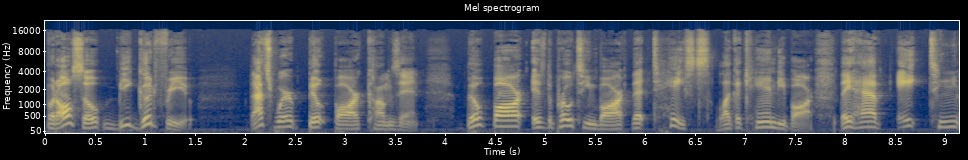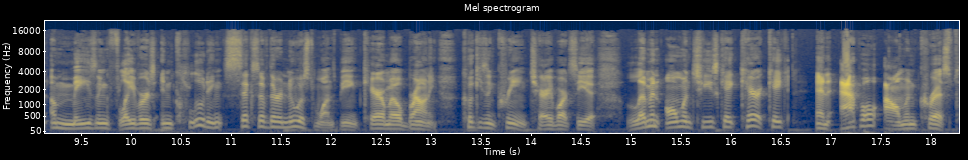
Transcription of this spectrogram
but also be good for you. That's where Built Bar comes in. Built Bar is the protein bar that tastes like a candy bar. They have 18 amazing flavors, including six of their newest ones, being caramel brownie, cookies and cream, cherry barcia, lemon almond cheesecake, carrot cake, and apple almond crisp.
